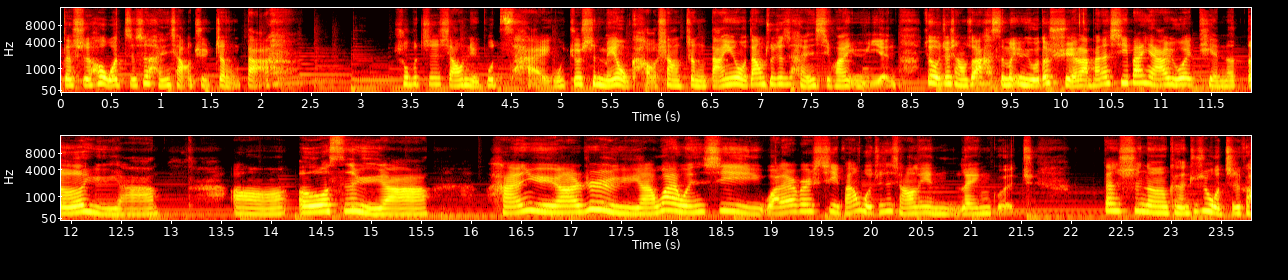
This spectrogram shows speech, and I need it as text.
的时候，我只是很想要去正大。殊不知小女不才，我就是没有考上正大，因为我当初就是很喜欢语言，所以我就想说啊，什么语我都学了，反正西班牙语我也填了，德语呀、啊，啊、俄罗斯语啊，韩语啊，日语啊，外文系，whatever 系，反正我就是想要练 language。但是呢，可能就是我职考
